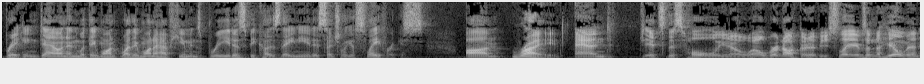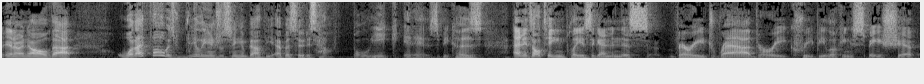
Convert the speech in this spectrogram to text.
breaking down and what they want why they want to have humans breed is because they need essentially a slave race um, Right. and it's this whole you know well we're not going to be slaves and human and all of that. What i thought was really interesting about the episode is how bleak it is because and it's all taking place again in this very drab very creepy looking spaceship.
